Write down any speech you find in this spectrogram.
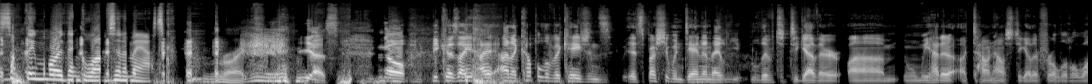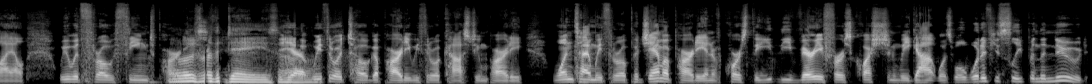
Something more than gloves and a mask. right. yes. No, because I, I, on a couple of occasions, especially when Dan and I lived together, um, when we had a, a townhouse together for a little while, we would throw themed parties. Those were the days. Yeah, uh, we threw a toga party, we threw a costume party. One time we threw a pajama party, and of course, the, the very first question we got was, Well, what if you sleep in the nude?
